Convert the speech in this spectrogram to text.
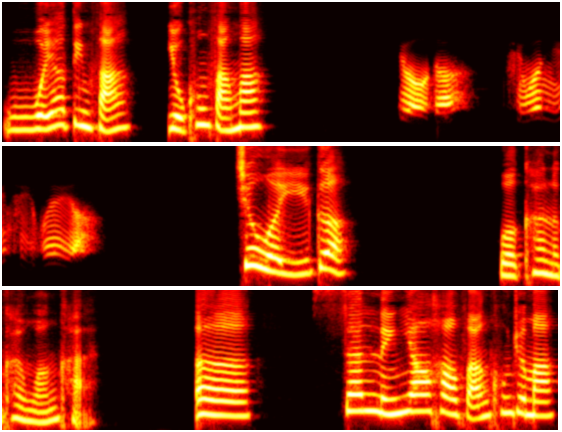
我要订房，有空房吗？有的，请问你几位呀？就我一个。我看了看王凯，呃，三零幺号房空着吗？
